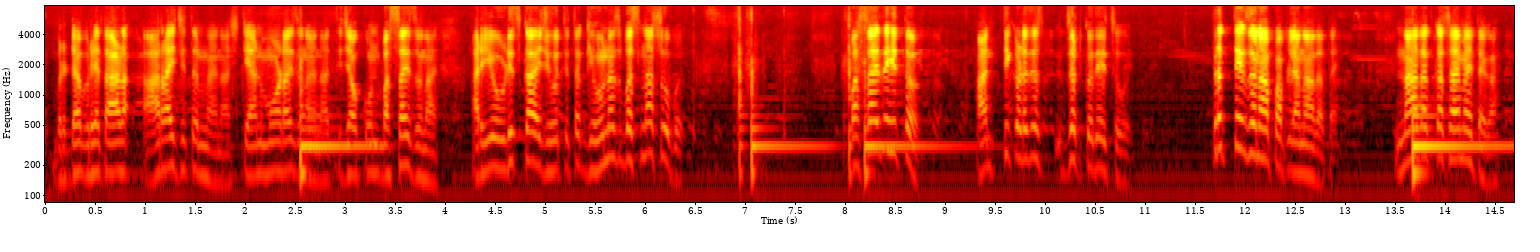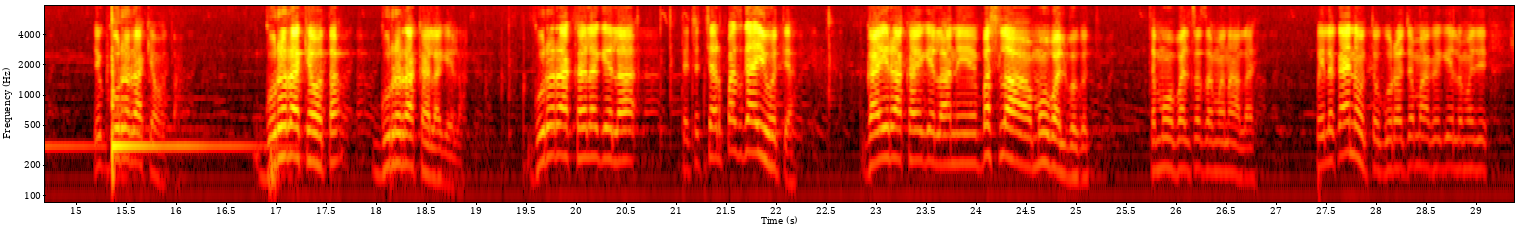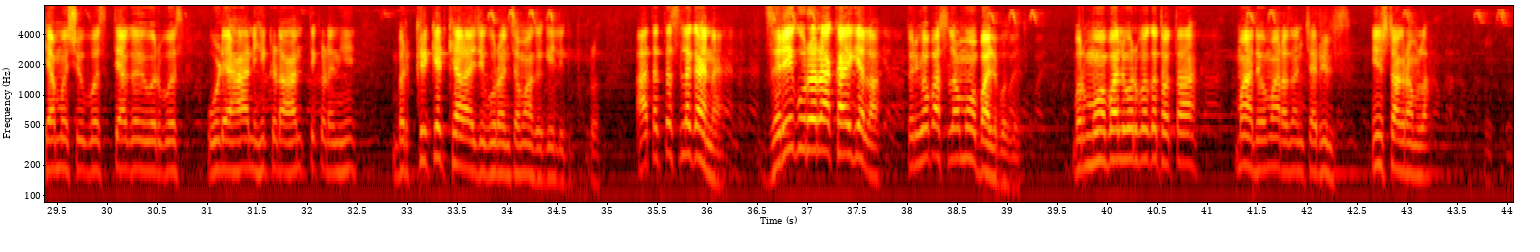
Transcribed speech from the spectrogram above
बरं डबऱ्यात आड आरायची तर नाही ना स्टँड मोडायचं नाही ना तिच्यावर कोण बसायचं नाही. अरे एवढीच काळजी होती तर घेऊनच बस ना सोबत. बसायचं इथं. आणि तिकडं झटकं द्यायचं होय. प्रत्येक जण आपापल्या नादात आहे. नादात कसं आहे माहिती आहे का? एक गुरं राख्या होता. गुरं राख्या होता गुरं राखायला गेला. गुर राखायला गेला त्याच्या चार पाच गायी होत्या. गाई राखायला गेला आणि बसला मोबाईल बघत. त्या मोबाईलचा जमाना आलाय. पहिलं काय नव्हतं गुराच्या मागे गेलं म्हणजे ह्या म्हशी बस त्या गाईवर बस उड्या हान इकडं हान तिकडं ही बरं क्रिकेट खेळायची गुरांच्या मागे गेली की पुरं. आता तसलं काय नाही. जरी गुरं राखाय गेला तरी ह्यो बसला मोबाईल बघत. बरं मोबाईलवर बघत होता महादेव महाराजांच्या रील्स इंस्टाग्रामला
